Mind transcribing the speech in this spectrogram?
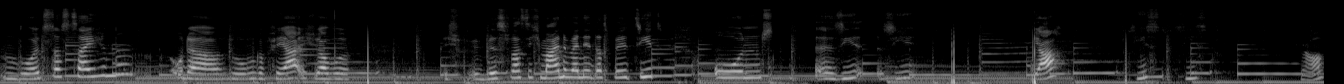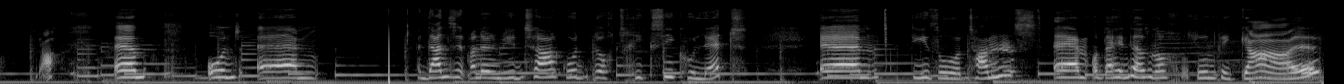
einem Ballstars-Zeichen oder so ungefähr. Ich glaube, ich wisst, was ich meine, wenn ihr das Bild seht. Und äh, sie, sie, ja, siehst, siehst, ja, ja. Ähm, und ähm, dann sieht man im Hintergrund noch Trixie Colette, ähm, die so tanzt. Ähm, und dahinter ist noch so ein Regal.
